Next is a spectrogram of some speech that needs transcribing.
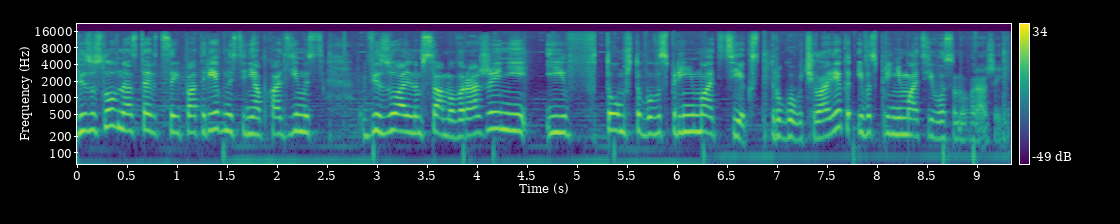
Безусловно, останется и потребность, и необходимость в визуальном самовыражении и в том, чтобы воспринимать текст другого человека и воспринимать его самовыражение.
